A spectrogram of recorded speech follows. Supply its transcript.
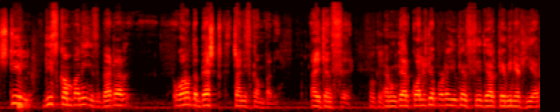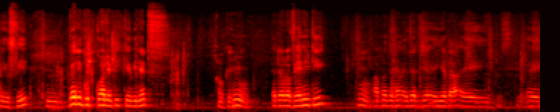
still this company is better one of the best Chinese company I can say Okay. এবং their quality of product you can see their cabinet here you see very good quality cabinets okay hmm এটা হলো ভ্যানিটি হুম আপনার দেখেন এদের যে ইয়েটা এই এই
